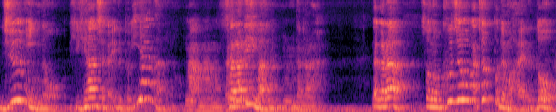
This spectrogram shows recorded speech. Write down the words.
10人の批判者がいると嫌なのよ。まあまあまあサラリーマンだから、だからその苦情がちょっとでも入ると、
